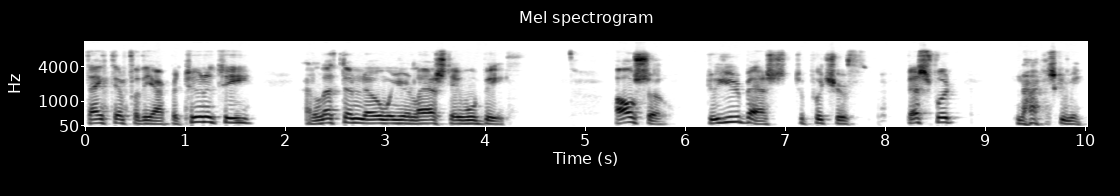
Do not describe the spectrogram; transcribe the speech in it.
thank them for the opportunity, and let them know when your last day will be. Also, do your best to put your best foot, not, excuse me,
